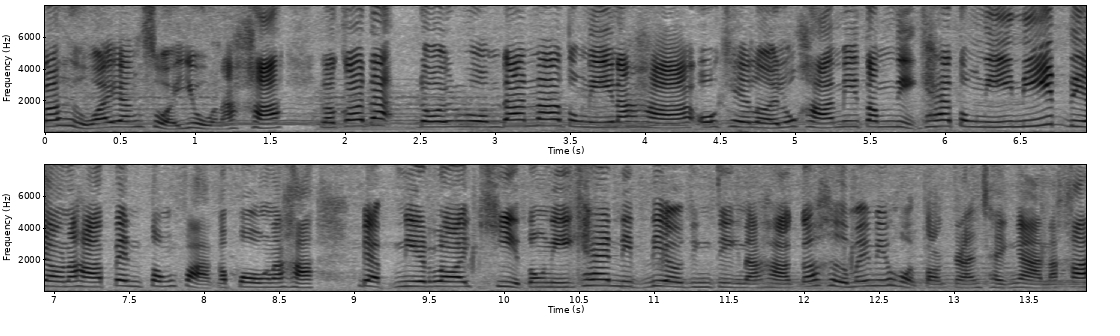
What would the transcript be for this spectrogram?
ก็ถือว่ายังสวยอยู่นะคะ แล้วก็ด้าโดยรวมด้านหน้าตรงนี้นะคะ โอเคเลยลูกค้ามีตำหนิแค่ตรงนี้นิดเดียวนะคะ เป็นตรงฝากระโปรงนะคะ แบบมีรอยขีดตรงนี้แค่นิดเดียวจริง ๆนะคะ ก็คือไม่มีผลต่อการใช้งานนะคะ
